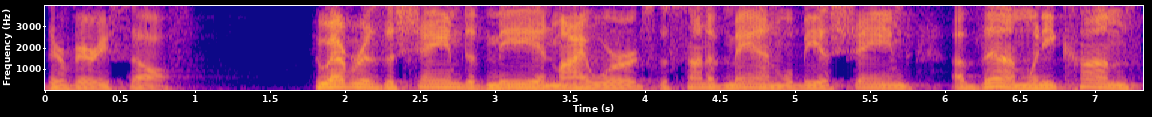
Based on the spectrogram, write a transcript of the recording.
their very self? Whoever is ashamed of me and my words, the Son of Man will be ashamed of them when he comes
